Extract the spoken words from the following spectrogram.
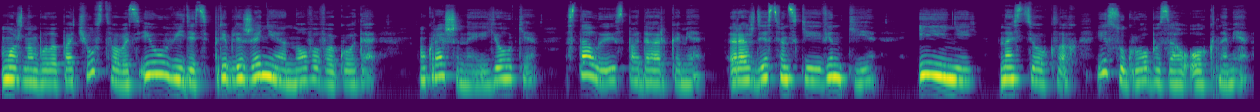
можно было почувствовать и увидеть приближение Нового года. Украшенные елки, столы с подарками, рождественские венки, иней на стеклах и сугробы за окнами.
